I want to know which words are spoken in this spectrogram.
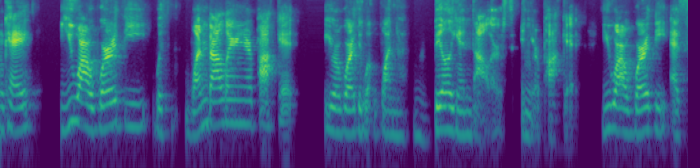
Okay. You are worthy with $1 in your pocket. You're worthy with $1 billion in your pocket. You are worthy as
